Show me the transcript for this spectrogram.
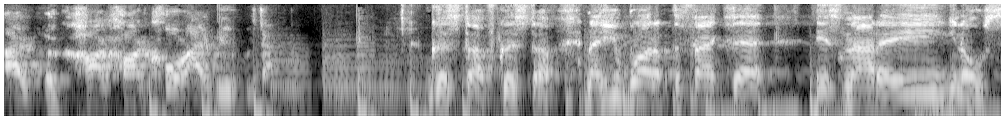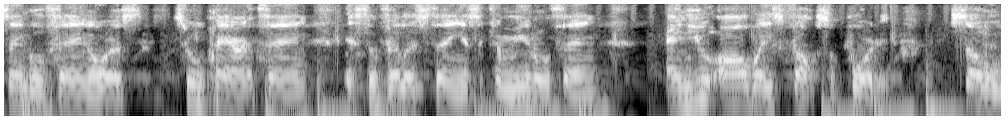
I, hard, hardcore, I agree with that. Good stuff. Good stuff. Now you brought up the fact that it's not a you know single thing or a two parent thing. It's a village thing. It's a communal thing, and you always felt supported. So.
